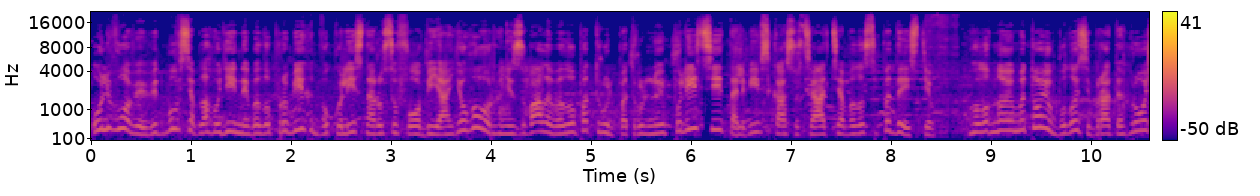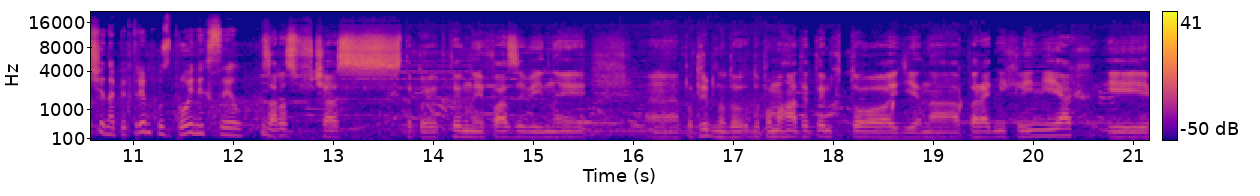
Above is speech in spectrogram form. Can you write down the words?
У Львові відбувся благодійний велопробіг Двоколісна русофобія. Його організували велопатруль патрульної поліції та Львівська асоціація велосипедистів. Головною метою було зібрати гроші на підтримку збройних сил. Зараз в час такої активної фази війни е, потрібно до- допомагати тим, хто є на передніх лініях. І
